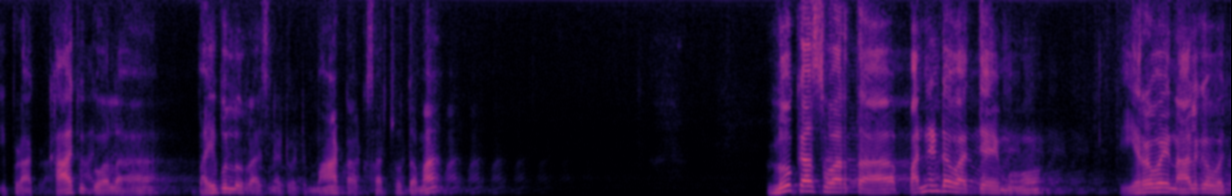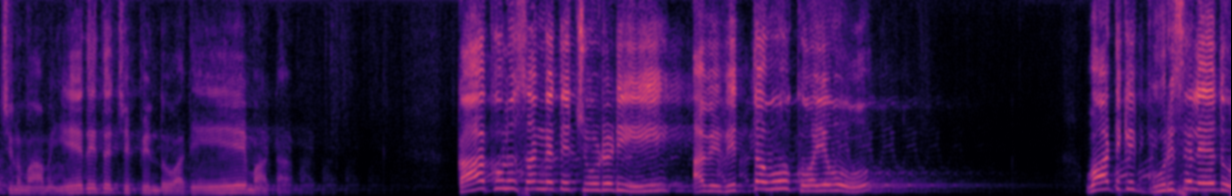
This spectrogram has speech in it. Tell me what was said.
ఇప్పుడు ఆ కాకి గోల బైబిల్లో రాసినటువంటి మాట ఒకసారి చూద్దామా? లూకాస్ వార్త పన్నెండవ అధ్యాయము ఇరవై నాలుగవ వచ్చిన ఆమె ఏదైతే చెప్పిందో అదే మాట. కాకులు సంగతి చూడడి అవి విత్తవు కోయవు. వాటికి గుడిసె లేదు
